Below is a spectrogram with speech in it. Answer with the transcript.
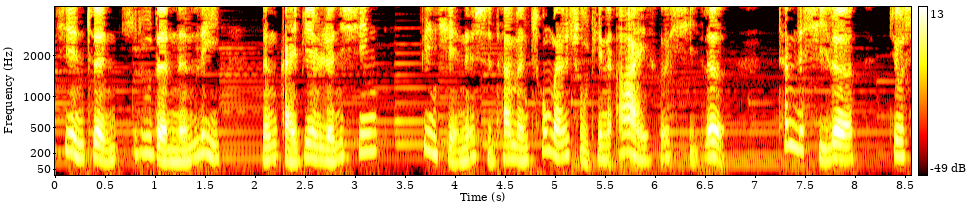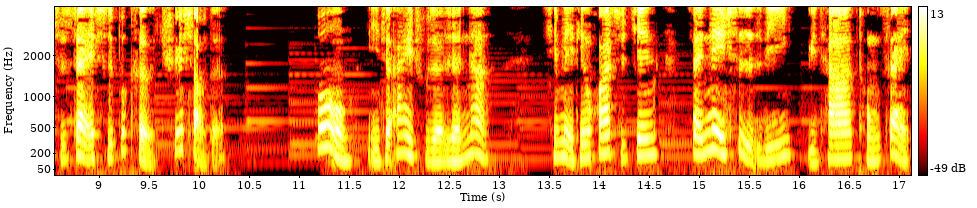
见证基督的能力。能改变人心，并且能使他们充满属天的爱和喜乐，他们的喜乐就实在是不可缺少的。哦，你这爱主的人啊，请每天花时间在内室里与他同在，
